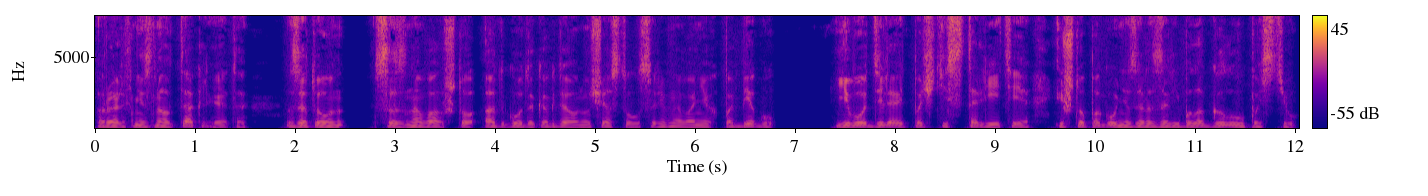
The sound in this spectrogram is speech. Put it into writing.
Ральф не знал, так ли это, зато он сознавал, что от года, когда он участвовал в соревнованиях по бегу, его отделяет почти столетие, и что погоня за Розали была глупостью,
